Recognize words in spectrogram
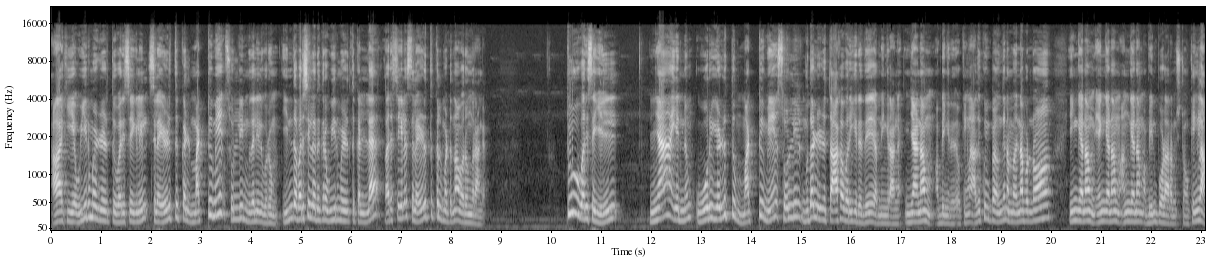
ஆகிய உயிர்மெழு எழுத்து வரிசைகளில் சில எழுத்துக்கள் மட்டுமே சொல்லின் முதலில் வரும். இந்த வரிசையில் இருக்கிற உயிர்மெழுத்துக்களில் வரிசையில் சில எழுத்துக்கள் மட்டும்தான் வருங்கிறாங்க. தூ வரிசையில் ஞ என்னும் ஒரு எழுத்து மட்டுமே சொல்லில் முதல் எழுத்தாக வருகிறது அப்படிங்கிறாங்க. ஞனம் அப்படிங்கிறது ஓகேங்களா? அதுக்கும் இப்போ வந்து நம்ம என்ன பண்ணுறோம் இங்கனம் எங்கனம் அங்கனம் அப்படின்னு போட ஆரம்பிச்சிட்டோம் ஓகேங்களா?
